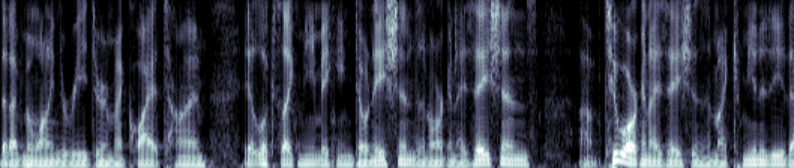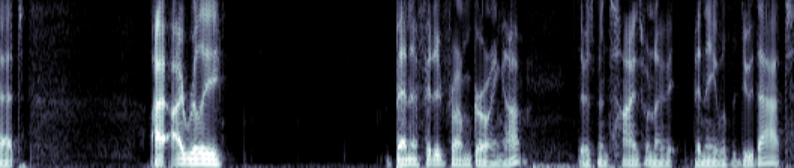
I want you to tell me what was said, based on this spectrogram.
that I've been wanting to read during my quiet time. It looks like me making donations and organizations, um, to organizations in my community that I, I really benefited from growing up. There's been times when I've been able to do that,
